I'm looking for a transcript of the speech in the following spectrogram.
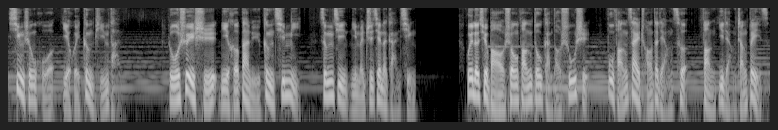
性生活也会更频繁。裸睡时，你和伴侣更亲密，增进你们之间的感情。为了确保双方都感到舒适，不妨在床的两侧放一两张被子。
